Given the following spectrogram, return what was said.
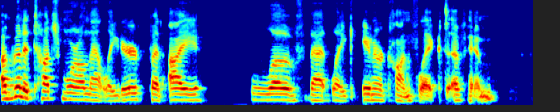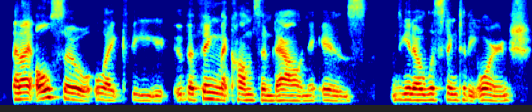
I'm gonna touch more on that later, but I love that like inner conflict of him. And I also like the the thing that calms him down is you know listening to the orange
